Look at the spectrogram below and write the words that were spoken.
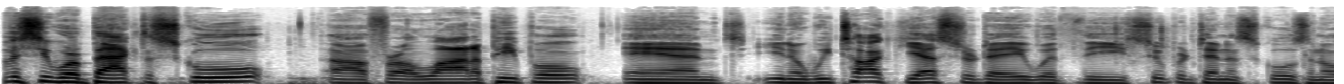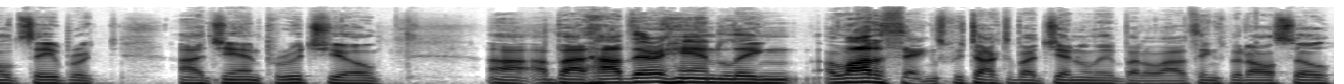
Obviously, we're back to school uh, for a lot of people. And, you know, we talked yesterday with the superintendent of schools in Old Saybrook, uh, Jan Perruccio, uh, about how they're handling a lot of things. We talked about generally about a lot of things, but also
